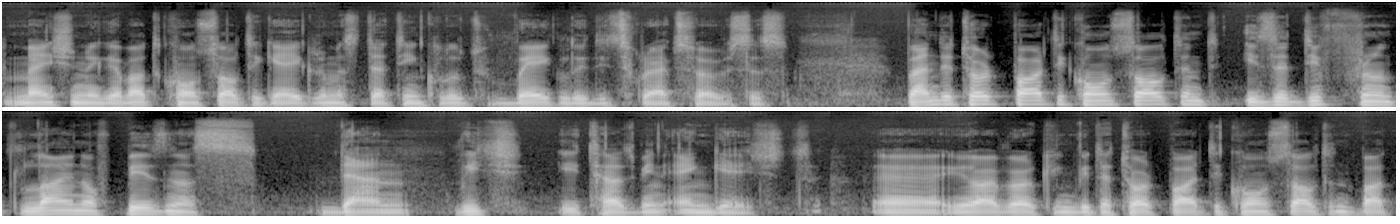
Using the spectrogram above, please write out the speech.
mentioning about consulting agreements that include vaguely described services. When the third party consultant is a different line of business than which it has been engaged. Uh, you are working with a third party consultant, but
